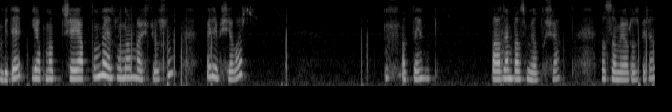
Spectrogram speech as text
Bir de yapma şey yaptığında en sondan başlıyorsun. Böyle bir şey var. Atlayamadım. Bazen basmıyor tuşa. Basamıyoruz biraz.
